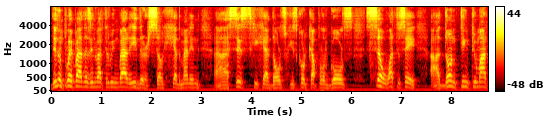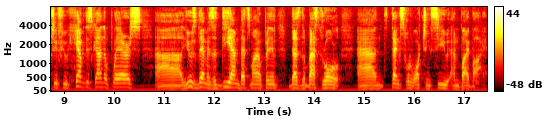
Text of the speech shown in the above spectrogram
Didn't play bad as inverted wing back either. So he had many uh, assists. He had also he scored a couple of goals. So what to say? Uh, don't think too much if you have this kind of players. Uh, use them as a DM. That's my opinion. That's the best role. And thanks for watching. See you and bye bye.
